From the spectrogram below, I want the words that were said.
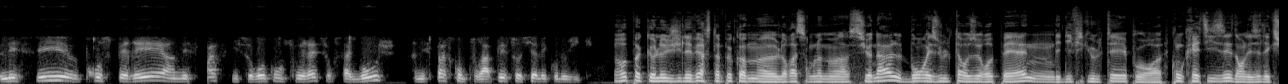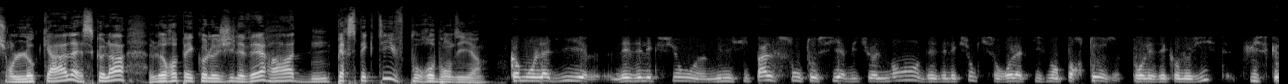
laisser euh, prospérer un espace qui se reconstruirait sur sa gauche, un espace qu'on pourrait appeler social-écologique. Europe Écologie Les Verts, c'est un peu comme euh, le Rassemblement National, bon résultat aux européennes, des difficultés pour euh, concrétiser dans les élections locales. Est-ce que là, l'Europe Écologie Les Verts a une perspective pour rebondir? Comme on l'a dit, les élections euh, municipales sont aussi habituellement des élections qui sont relativement porteuses pour les écologistes, puisque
